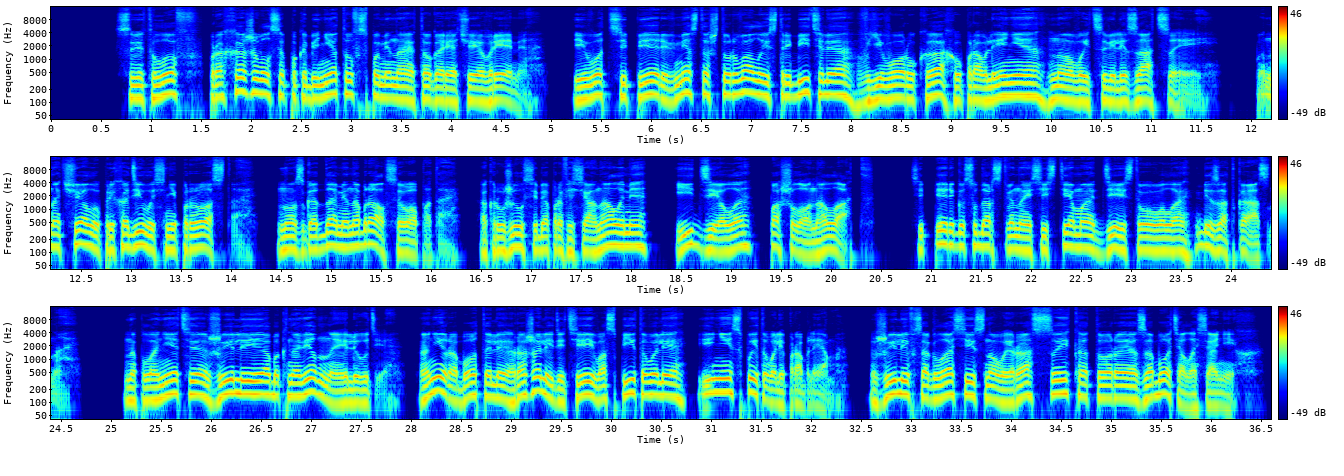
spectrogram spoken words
Светлов прохаживался по кабинету, вспоминая то горячее время. И вот теперь вместо штурвала истребителя в его руках управление новой цивилизацией. Поначалу приходилось непросто, но с годами набрался опыта, окружил себя профессионалами, и дело пошло на лад. Теперь государственная система действовала безотказно. На планете жили и обыкновенные люди. Они работали, рожали детей, воспитывали и не испытывали проблем жили в согласии с новой расой, которая заботилась о них.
